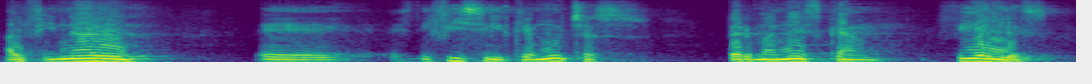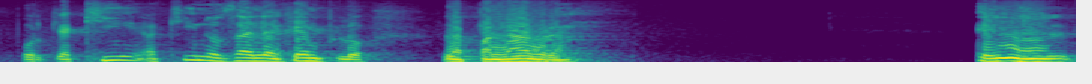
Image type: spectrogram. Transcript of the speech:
al final eh, es difícil que muchos permanezcan fieles, porque aquí, aquí nos da el ejemplo la palabra. El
